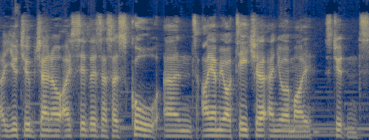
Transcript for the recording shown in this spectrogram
a, YouTube channel. I see this as a school, and I am your teacher, and you are my students.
